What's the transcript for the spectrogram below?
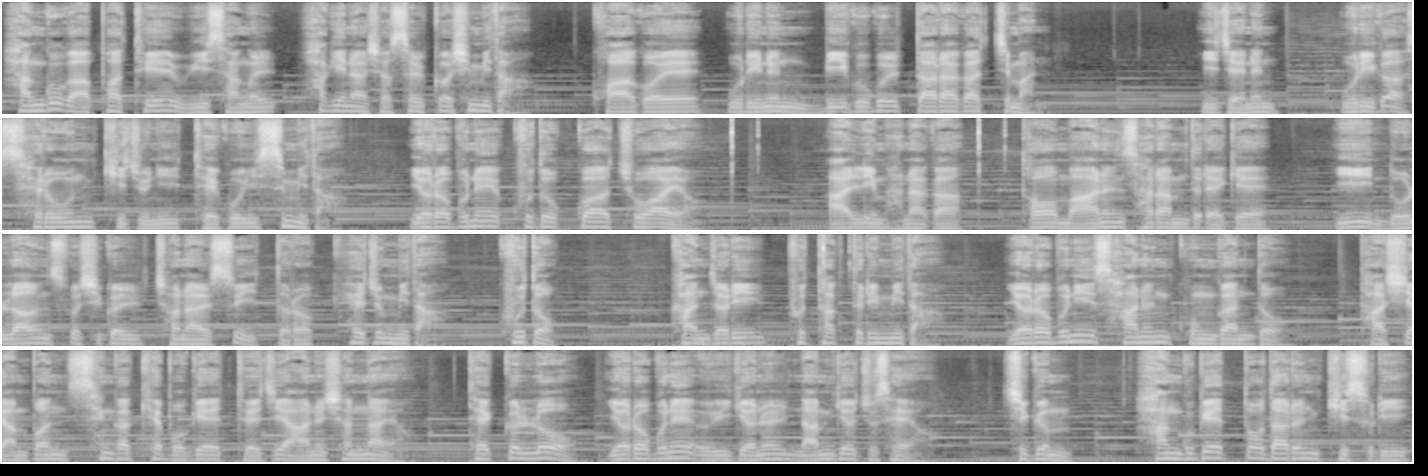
한국 아파트의 위상을 확인하셨을 것입니다. 과거에 우리는 미국을 따라갔지만 이제는 우리가 새로운 기준이 되고 있습니다. 여러분의 구독과 좋아요, 알림 하나가 더 많은 사람들에게 이 놀라운 소식을 전할 수 있도록 해줍니다. 구독 간절히 부탁드립니다. 여러분이 사는 공간도 다시 한번 생각해보게 되지 않으셨나요? 댓글로 여러분의 의견을 남겨주세요. 지금 한국의 또 다른 기술이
